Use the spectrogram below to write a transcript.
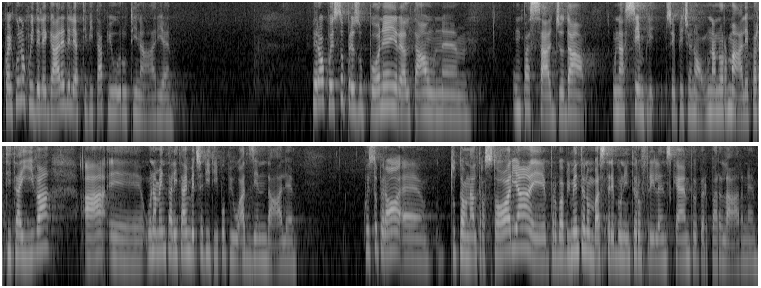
Qualcuno a cui delegare delle attività più rutinarie. Però questo presuppone in realtà un, un passaggio da una semplice, semplice no, una normale partita IVA a eh, una mentalità invece di tipo più aziendale. Questo però è tutta un'altra storia e probabilmente non basterebbe un intero freelance camp per parlarne.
